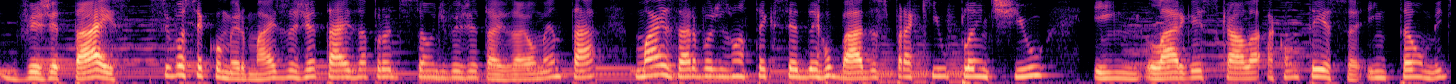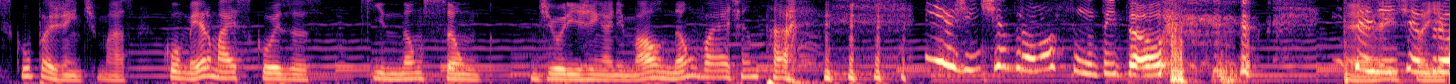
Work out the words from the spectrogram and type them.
vegetais. Se você comer mais vegetais, a produção de vegetais vai aumentar, mais árvores vão ter que ser derrubadas para que o plantio em larga escala aconteça. Então, me desculpa, gente, mas comer mais coisas que não são de origem animal não vai adiantar. E a gente entrou no assunto, então. e se é, a gente é entrou.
